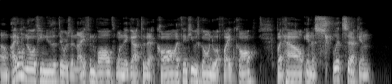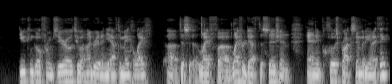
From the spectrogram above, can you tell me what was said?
um, I don't know if he knew that there was a knife involved when they got to that call. I think he was going to a fight call, but how in a split second you can go from zero to 100 and you have to make a life uh, dis- life uh, life or death decision and in close proximity. And I think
